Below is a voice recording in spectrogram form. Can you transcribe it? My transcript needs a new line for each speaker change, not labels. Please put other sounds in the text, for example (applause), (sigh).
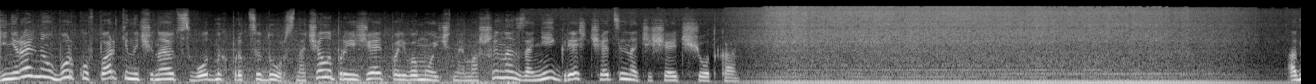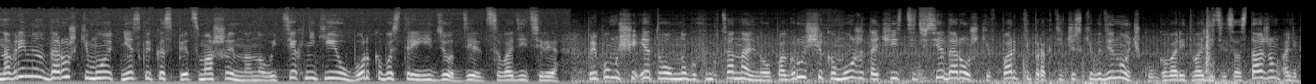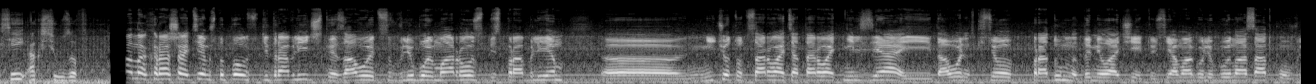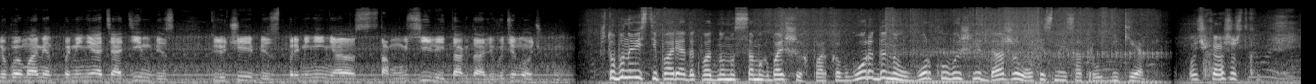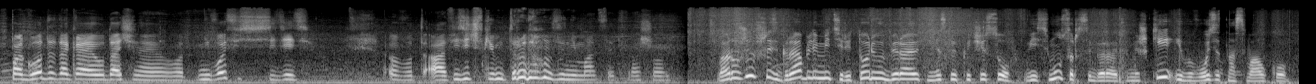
Генеральную уборку в парке начинают с водных процедур. Сначала проезжает поливомоечная машина, за ней грязь тщательно очищает щетка. Одновременно дорожки моют несколько спецмашин. На новой технике и уборка быстрее идет, делятся водители. При помощи этого многофункционального погрузчика может очистить все дорожки в парке практически в одиночку, говорит водитель со стажем Алексей Аксюзов.
Она хороша тем, что полностью гидравлическая, заводится в любой мороз без проблем. Э, ничего тут сорвать, оторвать нельзя, и довольно-таки все продумано до мелочей. То есть я могу любую насадку в любой момент поменять один без ключей, без применения там, усилий и так далее, в одиночку.
Чтобы навести порядок в одном из самых больших парков города, на уборку вышли даже офисные сотрудники.
Очень хорошо, что погода такая удачная. Вот, не в офисе сидеть, вот, а физическим (laughs) трудом заниматься, это хорошо.
Вооружившись граблями, территорию убирают несколько часов. Весь мусор собирают в мешки и вывозят на свалку.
